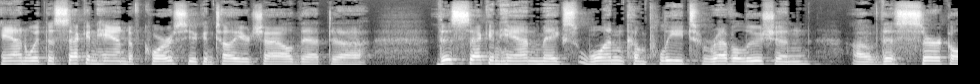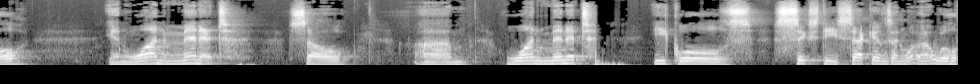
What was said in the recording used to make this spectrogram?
And with the second hand, of course, you can tell your child that uh, this second hand makes one complete revolution of this circle in one minute. So um, one minute equals 60 seconds, and we'll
